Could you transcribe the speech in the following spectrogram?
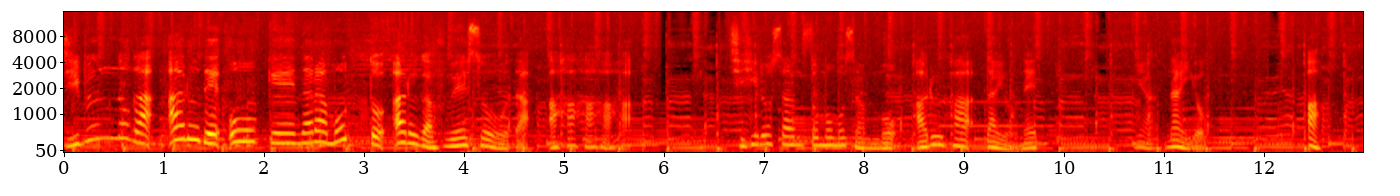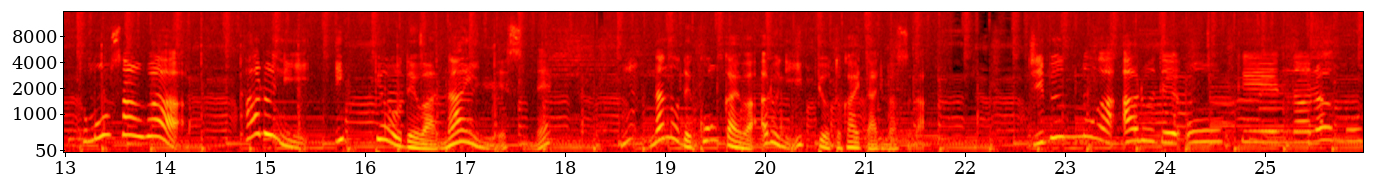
自分のがあるで OK ならもっとあるが増えそうだ。あはははは千尋さんとももさんもある派だよね。いやないよ。あともさんはあるに1票ではないんですね。なので今回はあるに1票と書いてありますが自分のがあるで OK ならもっ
